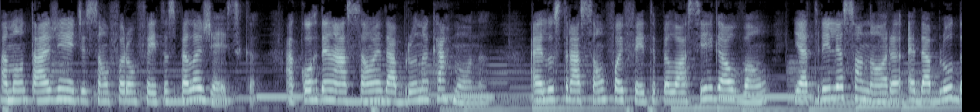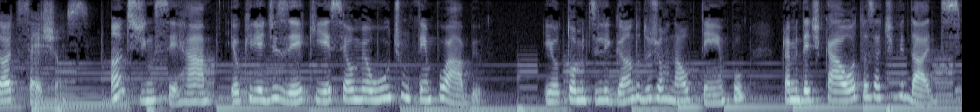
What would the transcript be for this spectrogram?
A montagem e edição foram feitas pela Jéssica. A coordenação é da Bruna Carmona. A ilustração foi feita pelo Assir Galvão e a trilha sonora é da Blue Dot Sessions. Antes de encerrar, eu queria dizer que esse é o meu último tempo hábil. Eu estou me desligando do jornal Tempo para me dedicar a outras atividades.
